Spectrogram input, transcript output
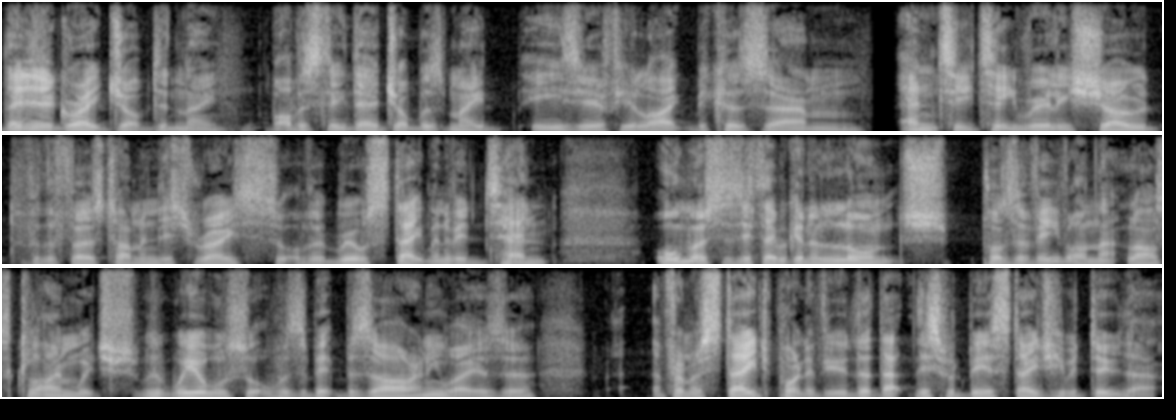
they did a great job didn't they? Obviously their job was made easier if you like because um, ntt really showed for the first time in this race sort of a real statement of intent almost as if they were going to launch Pozzovivo on that last climb which we all sort of was a bit bizarre anyway as a from a stage point of view that, that this would be a stage he would do that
